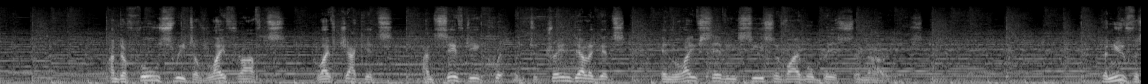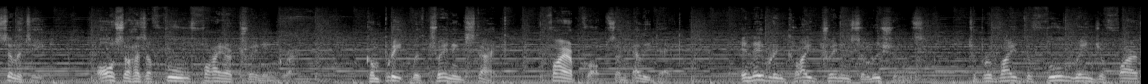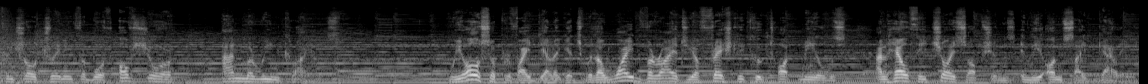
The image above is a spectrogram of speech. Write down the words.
And a full suite of life rafts, life jackets, and safety equipment to train delegates in life-saving sea survival-based scenarios. The new facility also has a full fire training ground complete with training stack, fire props and helideck, enabling Clyde Training Solutions to provide the full range of fire control training for both offshore and marine clients. We also provide delegates with a wide variety of freshly cooked hot meals and healthy choice options in the on-site galley.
